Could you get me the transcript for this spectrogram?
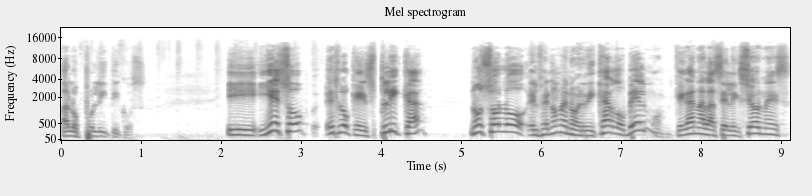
a los políticos. Y, eso es lo que explica no solo el fenómeno de Ricardo Belmont, que gana las elecciones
